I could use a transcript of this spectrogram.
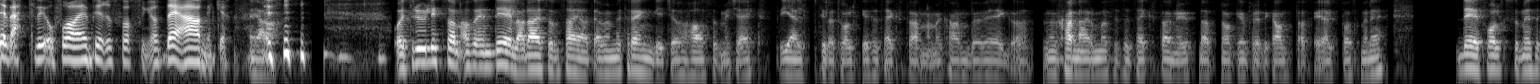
det vet vi jo fra empirisk forskning at det er han ikke. Ja. Og jeg tror litt sånn, altså En del av de som sier at ja, men vi trenger ikke å ha så mye hjelp til å tolke disse tekstene, vi kan bevege oss, vi kan nærme oss disse tekstene uten at noen predikanter skal hjelpe oss med det. Det er folk som er så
